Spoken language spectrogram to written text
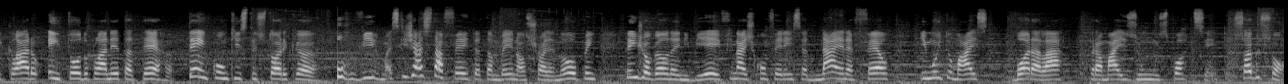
e, claro, em todo o planeta Terra. Tem conquista histórica por vir, mas que já está feita também no Australian Open, tem jogão na NBA, finais de conferência na NFL e muito mais. Bora lá para mais um Sport Center. Sobe o som.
